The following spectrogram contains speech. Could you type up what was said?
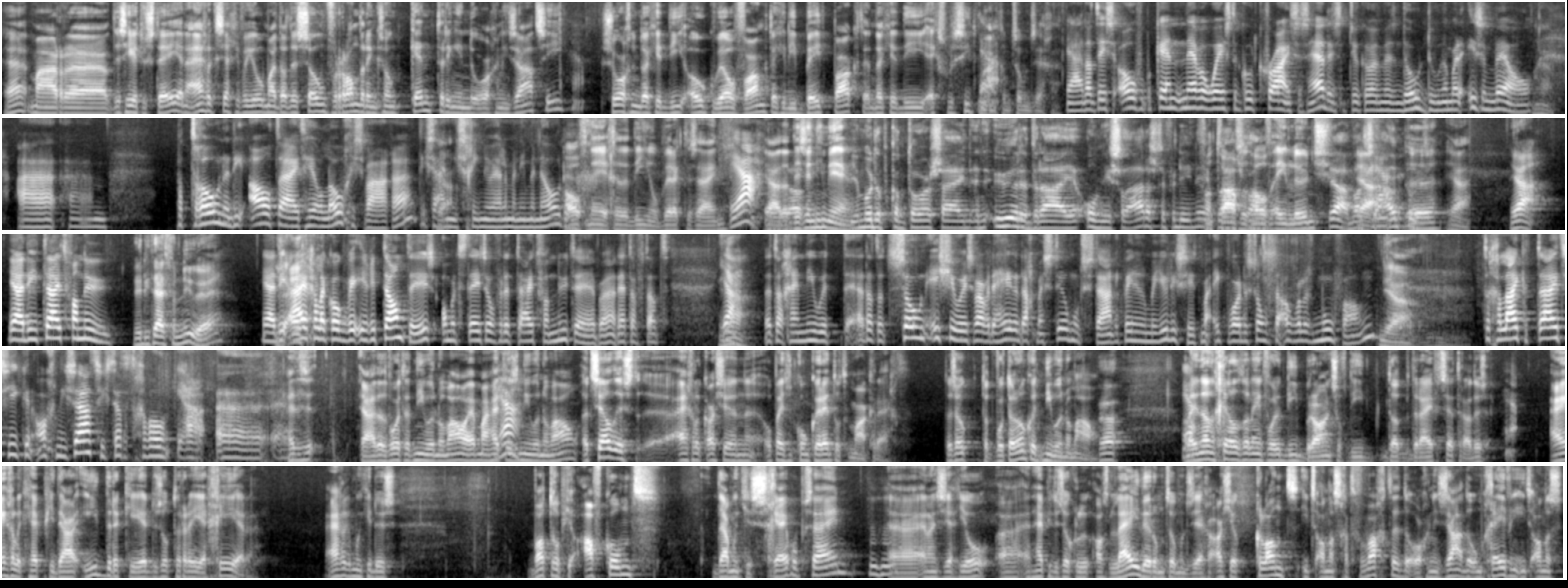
ja, maar eh, het is here to stay. En eigenlijk zeg je van joh, maar dat is zo'n verandering, zo'n kentering in de organisatie. Ja. Zorg nu dat je die ook wel vangt, dat je die beet pakt en dat je die expliciet maakt, om het zo maar te zeggen. ja, dat is overbekend. Never waste a good crisis. Hè? Dat is natuurlijk wel met een dooddoener, maar dat is hem wel. Ja. Patronen die altijd heel logisch waren, die zijn Ja. misschien nu helemaal niet meer nodig. Half negen dien je op werk te zijn. Ja, Ja, dat is er niet meer. Je moet op kantoor zijn en uren draaien om je salaris te verdienen. Van 12 tot half 1 lunch. Ja, wat is je output? eh, ja. ja, ja, die tijd van nu. Nu die tijd van nu hè. Ja, die Dus eigenlijk ook weer irritant is om het steeds over de tijd van nu te hebben. Net of dat, ja, Ja. dat er geen nieuwe, eh, dat het zo'n issue is waar we de hele dag mee stil moeten staan. Ik weet niet hoe het met jullie zit, maar ik word er soms daar ook wel eens moe van. Ja. Tegelijkertijd zie ik in organisaties dat het gewoon, ja, eh, eh, Het is, ja, dat wordt het nieuwe normaal, hè, maar het Ja. is het nieuwe normaal. Hetzelfde is eh, eigenlijk als je een, opeens een concurrent op de markt krijgt. Dat, is ook, dat wordt dan ook het nieuwe normaal. Ja. Alleen dan geldt het alleen voor die branche of die, dat bedrijf, et cetera. Dus Ja. eigenlijk heb je daar iedere keer dus op te reageren. Eigenlijk moet je dus, wat er op je afkomt, daar moet je scherp op zijn. Mhm. Eh, en als je zegt, joh, eh, en heb je dus ook als leider, om te zeggen, als je klant iets anders gaat verwachten, de organisatie, de omgeving iets anders,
